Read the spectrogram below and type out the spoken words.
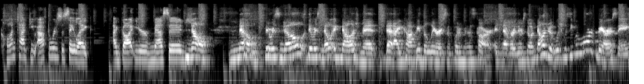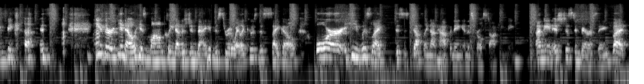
contact you afterwards to say like, I got your message? No, no, there was no there was no acknowledgement that I copied the lyrics and put them in his car. It never there's no acknowledgement, which was even more embarrassing because either you know his mom cleaned out his gym bag and just threw it away, like who's this psycho, or he was like, this is definitely not happening, and this girl's stalking me. I mean, it's just embarrassing. But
